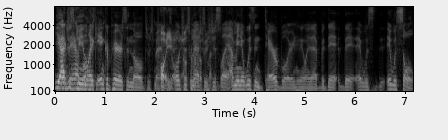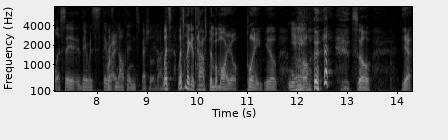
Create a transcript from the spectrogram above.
Yeah, I just mean like these- in comparison to Ultra Smash. Oh, yeah, Ultra Ultra- Smash Ultra was Smash just like I mean it wasn't terrible or anything like that, but they, they it was it was soulless. It, there was there was Right. nothing special about it. let's let's make a top spin but Mario playing. You know. Yeah. Uh, so, yeah,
